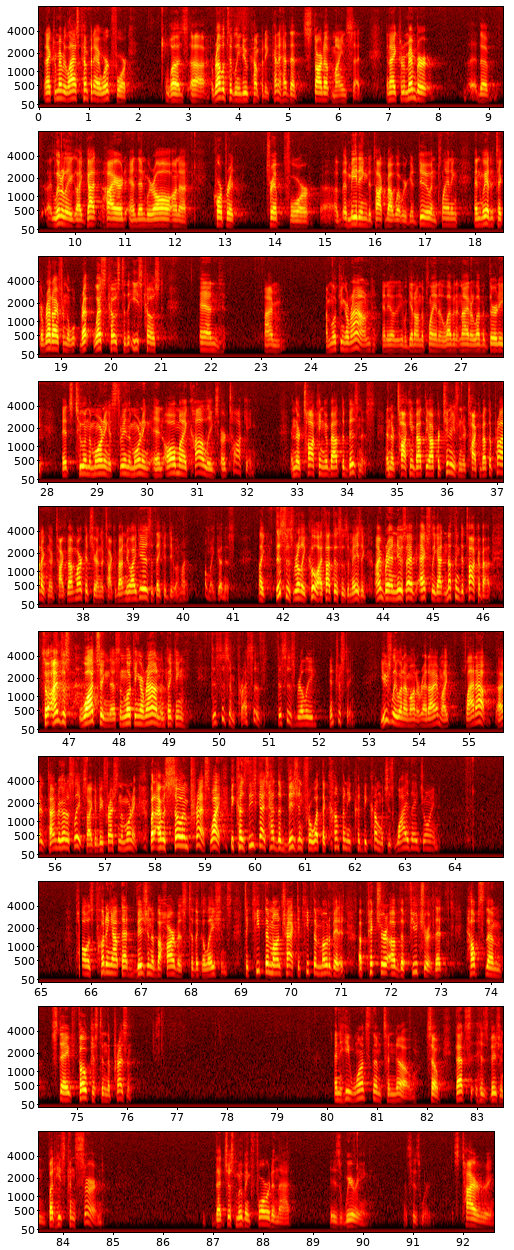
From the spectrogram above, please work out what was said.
And I can remember the last company I worked for was uh, a relatively new company, kind of had that startup mindset. And I can remember the I literally like got hired, and then we are all on a corporate trip for uh, a meeting to talk about what we are going to do and planning. And we had to take a red eye from the west coast to the east coast and I'm, I'm looking around, and you, know, get on the plane at 11 at night or 11:30. It's two in the morning. It's three in the morning, and all my colleagues are talking, and they're talking about the business, and they're talking about the opportunities, and they're talking about the product, and they're talking about market share, and they're talking about new ideas that they could do. I'm like, oh my goodness. Like, this is really cool. I thought this was amazing. I'm brand new, so I've actually got nothing to talk about. So I'm just watching this and looking around and thinking, this is impressive this is really interesting. Usually, when I'm on a red eye, I'm like, flat out. I, time to go to sleep so I can be fresh in the morning. But I was so impressed. Why? Because these guys had the vision for what the company could become, which is why they joined. Paul is putting out that vision of the harvest to the Galatians to keep them on track, to keep them motivated, a picture of the future that helps them stay focused in the present. And he wants them to know. So that's his vision, but he's concerned that just moving forward in that is wearying. That's his word. It's tiring.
